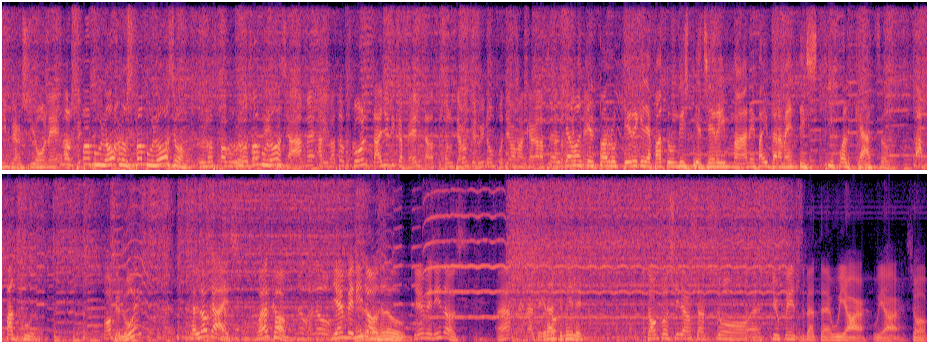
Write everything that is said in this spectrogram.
in versione Lo, appe- sfabulo- lo sfabuloso. lo sfabuloso, Lo sfabuloso. handicam è arrivato col taglio di capelli tra l'altro salutiamo anche lui non poteva mancare alla puntata Salutiamo anche il 200. parrucchiere che gli ha fatto un dispiacere immane. Fai veramente schifo al cazzo. Vaffanculo. proprio lui hello guys welcome bienvenidos Hello, hello. bienvenidos Eh? Grazie, grazie mille. Don't consider yourself so uh, stupid but uh, we are we are so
